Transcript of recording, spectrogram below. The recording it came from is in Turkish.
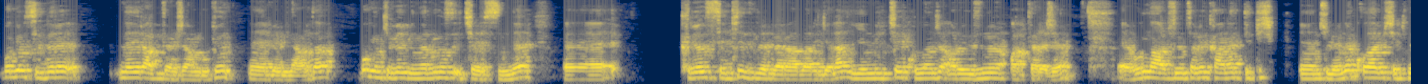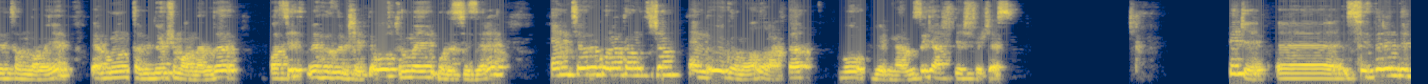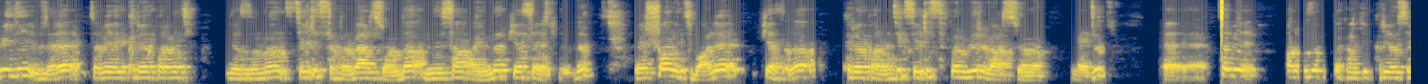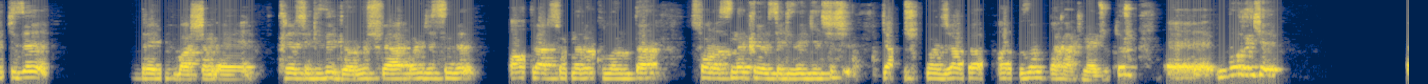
bugün sizlere neleri aktaracağım bugün e, webinarda? Bugünkü webinarımız içerisinde e, Creo 8 ile beraber gelen yenilikçi kullanıcı arayüzünü aktaracağım. E, bunun haricinde tabii kaynak dikiş türlerini kolay bir şekilde tanımlamayı ve bunun tabii dokümanlarını da basit ve hızlı bir şekilde oluşturmayı burada sizlere hem teorik olarak anlatacağım hem de uygulama olarak da bu webinarımızı gerçekleştireceğiz. Peki, e, sizlerin de bildiği üzere tabii Creo Parametrik yazılımının 8.0 versiyonu da Nisan ayında piyasaya sürüldü. Ve şu an itibariyle piyasada Creo Parametrik 8.01 versiyonu mevcut. E, tabii aramızda mutlaka ki Creo 8'e direkt başlam e, Creo 8'i görmüş veya öncesinde alt versiyonları kullanıp da sonrasında Creo 8'e geçiş yapmış kullanıcılar da aramızda mutlaka ki mevcuttur. E, buradaki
